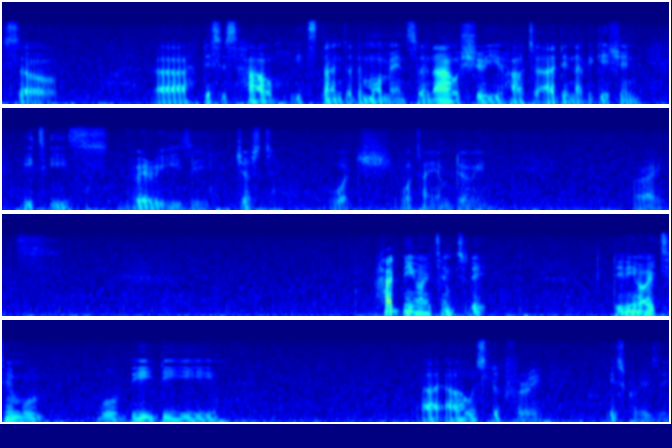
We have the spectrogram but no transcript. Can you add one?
So uh, this is how it stands at the moment. So now I'll show you how to add the navigation. It is very easy. Just watch what I am doing. Alright. Add new item today the new item will will be the I, I always look for it. It's crazy.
